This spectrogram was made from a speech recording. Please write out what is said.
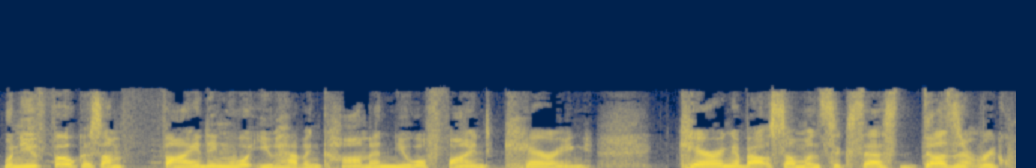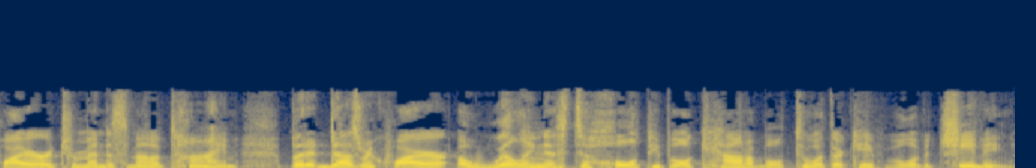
When you focus on finding what you have in common, you will find caring. Caring about someone's success doesn't require a tremendous amount of time, but it does require a willingness to hold people accountable to what they're capable of achieving.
